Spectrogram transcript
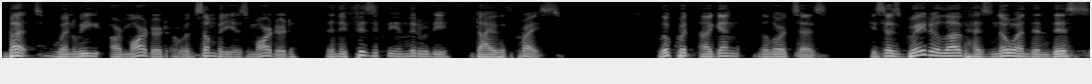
But when we are martyred, or when somebody is martyred, then they physically and literally die with Christ. Look what, again, the Lord says. He says, greater love has no one than this,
